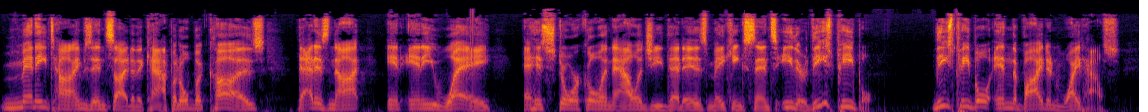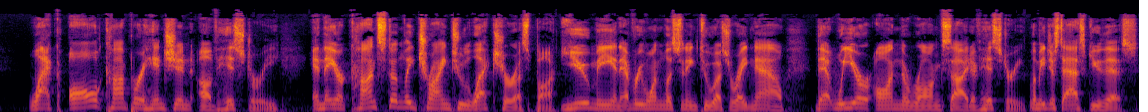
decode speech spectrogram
many times inside of the Capitol because that is not in any way a historical analogy that is making sense either. These people, these people in the Biden White House, lack all comprehension of history and they are constantly trying to lecture us, Buck, you, me, and everyone listening to us right now, that we are on the wrong side of history. Let me just ask you this.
